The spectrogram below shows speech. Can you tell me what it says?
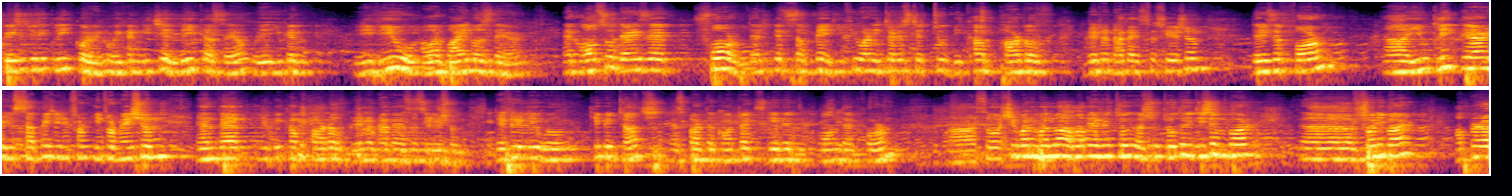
পেজে যদি ক্লিক করেন, ওইখানে নিচে লিঙ্ক আছে you can review our bylaws there and also there is a form that you can submit if you are interested to become part of Greater Dhaka Association. There is a form. Uh, you click there, you submit infor- information, and then you become part of Greater Dhaka Association. Definitely, we'll keep in touch as per the contacts given on that form. Uh, so Shibon বলল আমাদের চৌদ্দই ডিসেম্বর শনিবার আপনারা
